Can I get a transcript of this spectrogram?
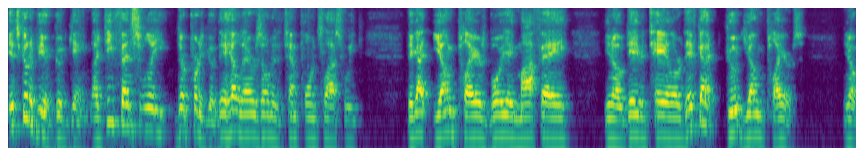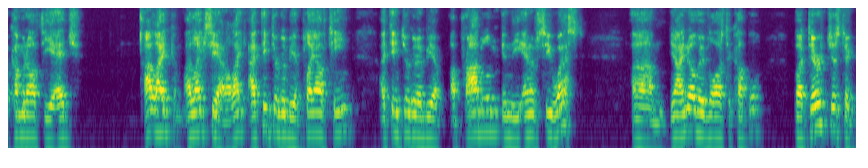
it's going to be a good game. Like defensively, they're pretty good. They held Arizona to 10 points last week. They got young players, Boye Mafe, you know, Darrell Taylor. They've got good young players, you know, coming off the edge. I like them. I like Seattle. I like I think they're going to be a playoff team. I think they're going to be a, a problem in the NFC West. Um, yeah, I know they've lost a couple, but they're just a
